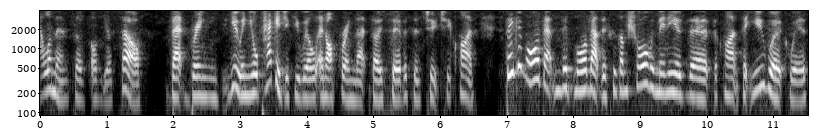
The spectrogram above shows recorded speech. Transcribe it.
elements of, of yourself that brings you in your package, if you will, and offering that those services to, to clients. Speaking more about bit more about this, because I'm sure with many of the, the clients that you work with,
